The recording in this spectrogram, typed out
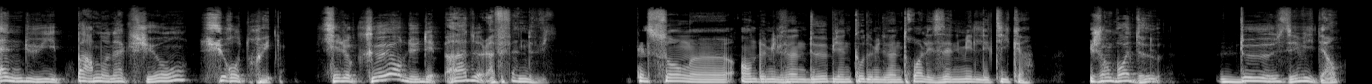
induit par mon action sur autrui. C'est le cœur du débat de la fin de vie. Quels sont euh, en 2022, bientôt 2023, les ennemis de l'éthique? J'en vois deux. Deux évidents.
